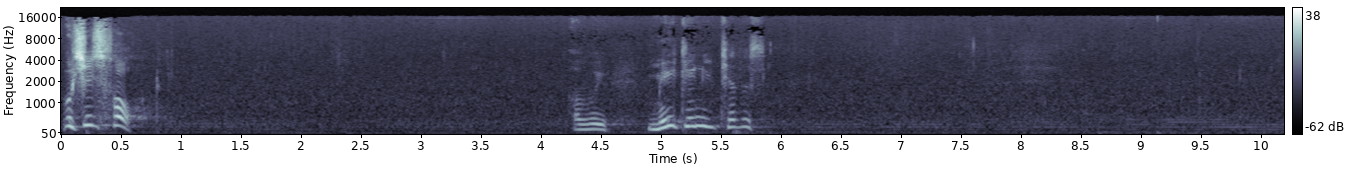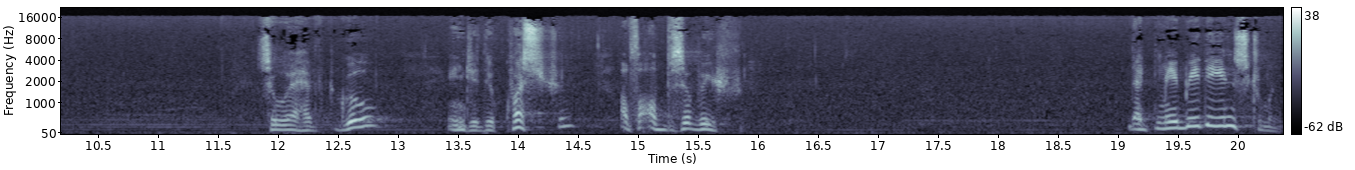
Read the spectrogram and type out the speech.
Which is thought. Are we meeting each other's So we have to go into the question of observation. That may be the instrument.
